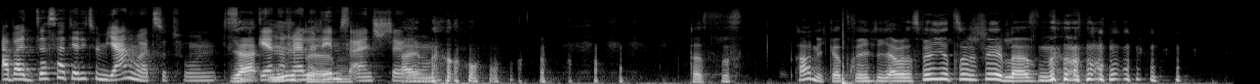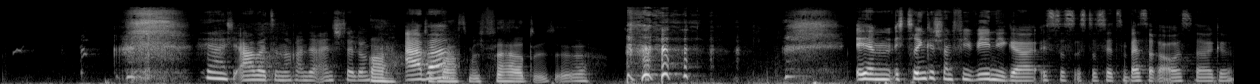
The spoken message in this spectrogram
Aber das hat ja nichts mit dem Januar zu tun. Das Ja, ist eine generelle eben. Lebenseinstellung. Das ist auch nicht ganz richtig, aber das will ich jetzt so stehen lassen. Ja, ich arbeite noch an der Einstellung. Du Aber machst mich fertig. Ey. ähm, ich trinke schon viel weniger. Ist das, ist das jetzt eine bessere Aussage?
